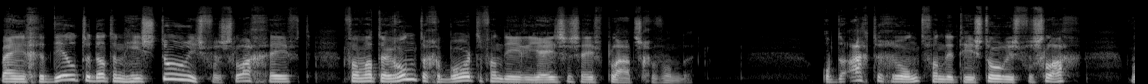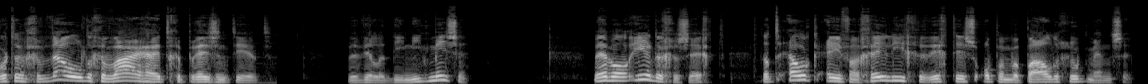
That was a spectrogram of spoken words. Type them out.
bij een gedeelte dat een historisch verslag geeft van wat er rond de geboorte van de Heer Jezus heeft plaatsgevonden. Op de achtergrond van dit historisch verslag wordt een geweldige waarheid gepresenteerd. We willen die niet missen. We hebben al eerder gezegd dat elk evangelie gericht is op een bepaalde groep mensen.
